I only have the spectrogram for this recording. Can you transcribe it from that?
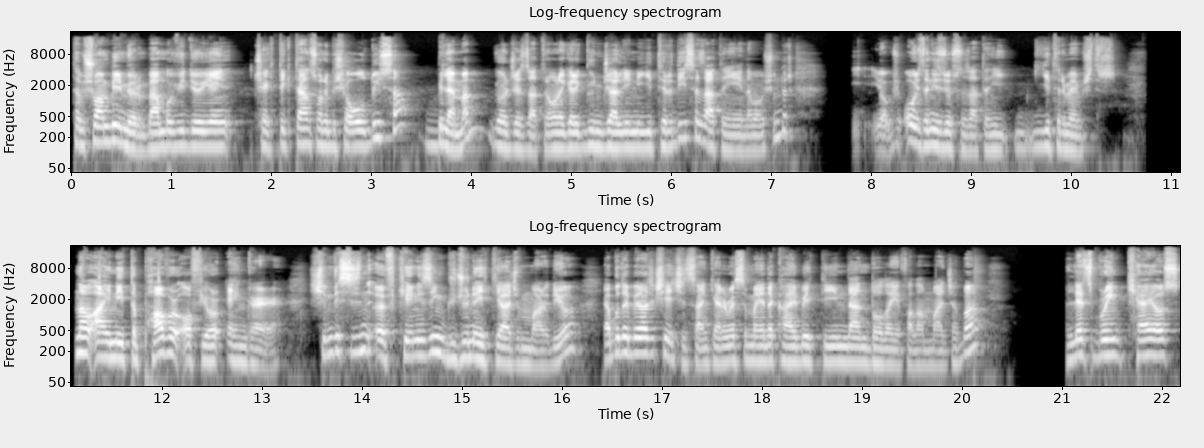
Tabii şu an bilmiyorum. Ben bu videoyu yayın çektikten sonra bir şey olduysa bilemem. Göreceğiz zaten. Ona göre güncelliğini yitirdiyse zaten yayınlamamışımdır. Yok o yüzden izliyorsun zaten yitirmemiştir. Now I need the power of your anger. Şimdi sizin öfkenizin gücüne ihtiyacım var diyor. Ya bu da birazcık şey için sanki yani WrestleMania'da kaybettiğinden dolayı falan mı acaba? Let's bring chaos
